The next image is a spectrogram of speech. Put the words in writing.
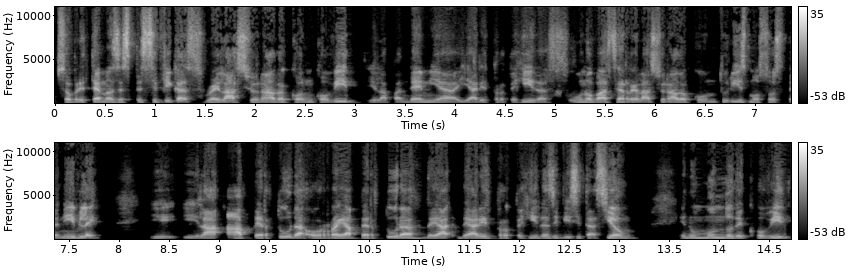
sobre temas específicos relacionados con COVID y la pandemia y áreas protegidas. Uno va a ser relacionado con turismo sostenible y, la apertura o reapertura de, áreas protegidas y visitación en un mundo de COVID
